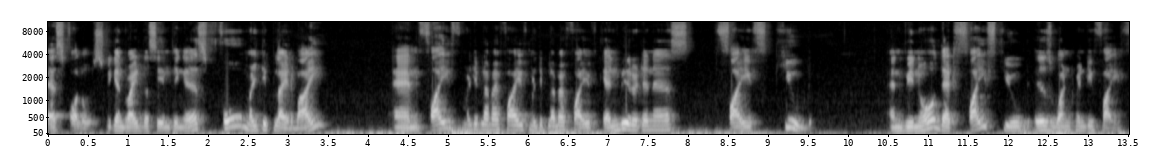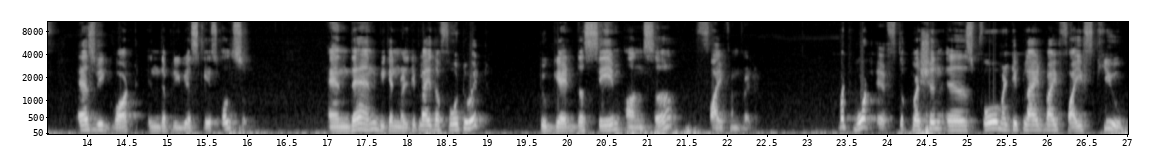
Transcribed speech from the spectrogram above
as follows. We can write the same thing as 4 multiplied by and 5 multiplied by 5 multiplied by 5 can be written as 5 cubed. And we know that 5 cubed is 125 as we got in the previous case also. And then we can multiply the 4 to it to get the same answer 500. But what if the question is 4 multiplied by 5 cubed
